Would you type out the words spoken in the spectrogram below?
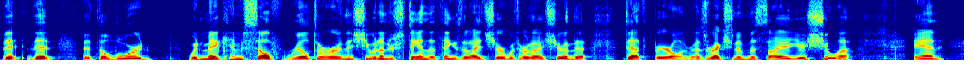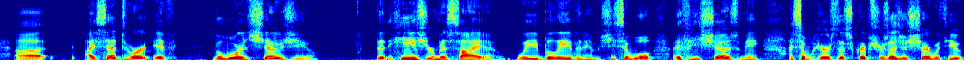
that, that, that the Lord would make himself real to her and that she would understand the things that I'd shared with her, that I shared the death, burial, and resurrection of Messiah Yeshua. And uh, I said to her, if the Lord shows you that He's your Messiah, will you believe in Him? She said, Well, if He shows me, I said, Well, here's the scriptures I just shared with you.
